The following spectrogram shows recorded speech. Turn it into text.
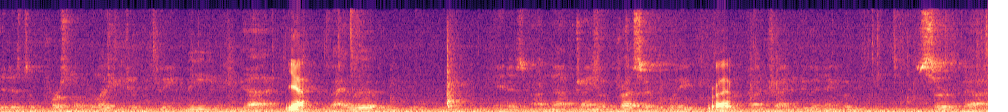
that it's a personal relationship between me and God. Yeah. I live, and it's, I'm not trying to impress everybody. Right. I'm not trying to do anything but serve God.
